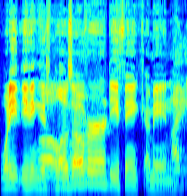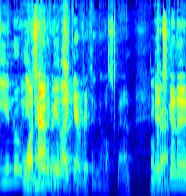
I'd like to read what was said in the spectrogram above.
What do you, do you think just Oh, blows Lord. over? Do you think? I mean, I, you know, what it's going to be like everything else, man. It's gonna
